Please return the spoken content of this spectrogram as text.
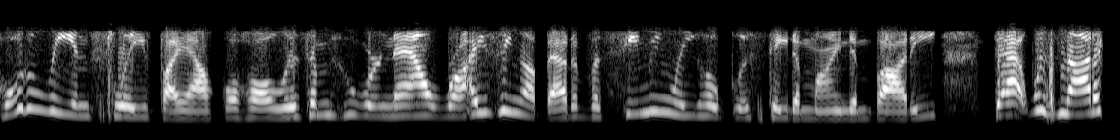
totally enslaved by alcoholism, who were now rising up out of a seemingly hopeless state of mind and body? That was not a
